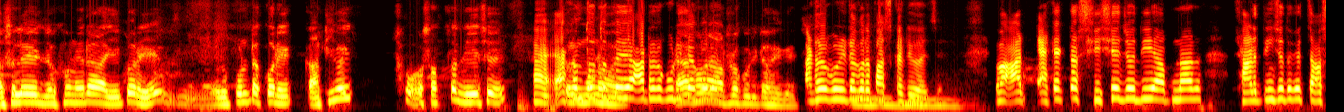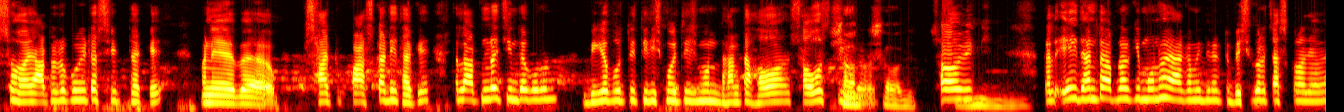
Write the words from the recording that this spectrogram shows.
আসলে যখন এরা ইয়ে করে রোপণটা করে কাঠি ওই সাতটা দিয়েছে। হ্যাঁ এখন তো মনে তো আঠারো কুড়িটা করে আঠারো কুড়িটা হয়ে গেছে। আঠারো কুড়িটা করে পাঁচ কাঠি হয়েছে। এবং আর এক একটা শীষে যদি আপনার সাড়ে তিনশো থেকে চারশো হয় আঠারো কুড়িটা সিট থাকে মানে ষাট পাঁচ কাঠি থাকে তাহলে আপনারাই চিন্তা করুন বিঘে প্রতি তিরিশ পঁয়ত্রিশ মন ধানটা হওয়া সহজ স্বাভাবিক স্বাভাবিক। তাহলে এই ধানটা আপনার কি মনে হয় আগামী দিনে একটু বেশি করে চাষ করা যাবে?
